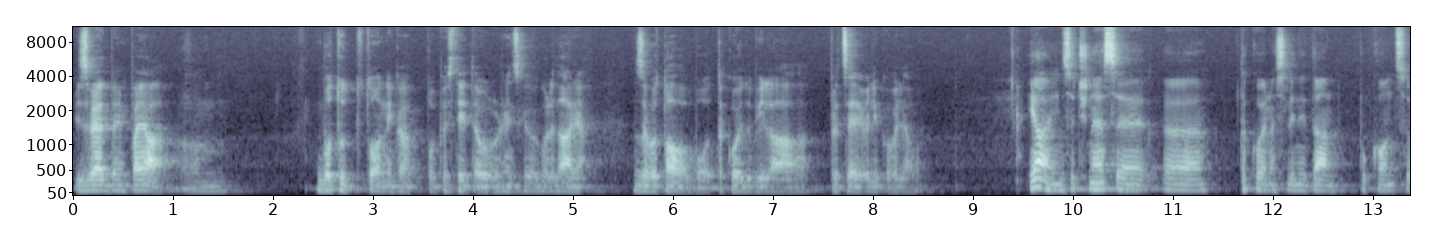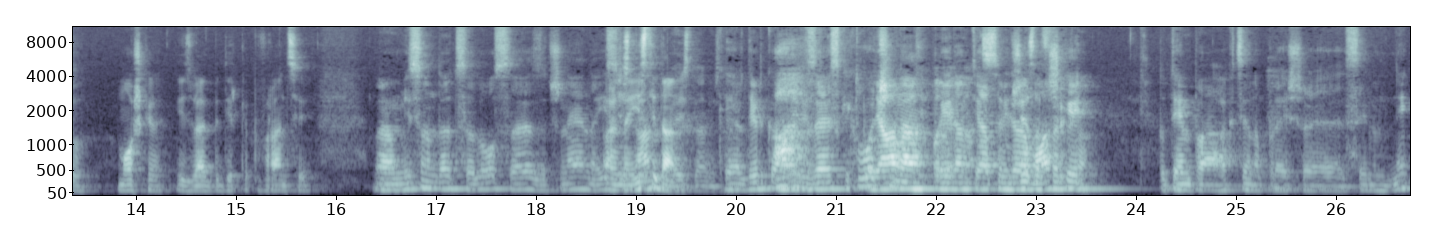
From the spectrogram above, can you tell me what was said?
izvedbe, in pa ja, um, bo tudi to neka popestitev ženskega koledarja. Zagotovo bo takoj dobila precej veliko veljavo. Ja, in začne se uh, takoj naslednji dan po koncu moške izvedbe dirke po Franciji. Uh, mislim, da celo se začne na isti, na isti dan? Dan. Ker dirka Ah, na Izraelskih poljanah, ja. preden tja pridejo moški, potem pa akcija naprej še sedem dni.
